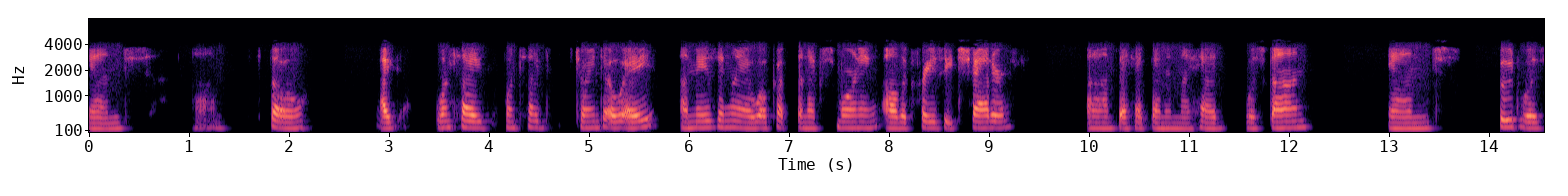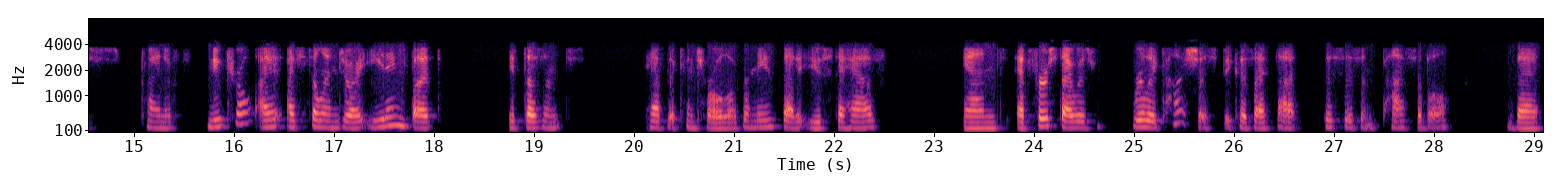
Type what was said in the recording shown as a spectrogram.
And um, so I once I once I joined OA, amazingly, I woke up the next morning. All the crazy chatter um, that had been in my head was gone, and food was kind of neutral. I, I still enjoy eating, but it doesn't have the control over me that it used to have. And at first, I was really cautious because I thought this isn't possible. That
